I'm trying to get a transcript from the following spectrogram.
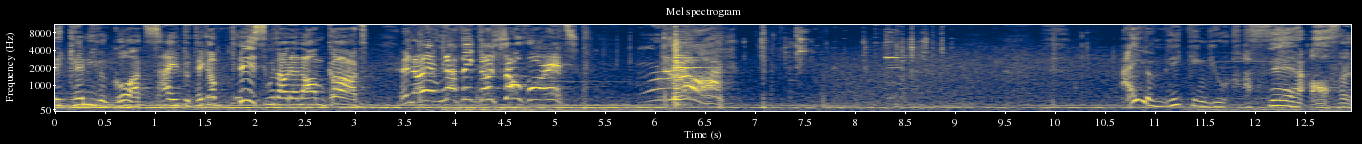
They can't even go outside to take a piss without an armed guard. And I have nothing to show for it! I am making you a fair offer.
